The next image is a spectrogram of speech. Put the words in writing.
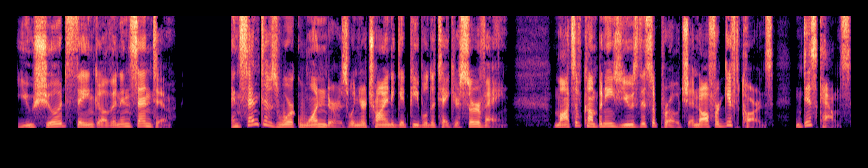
you should think of an incentive. Incentives work wonders when you're trying to get people to take your survey. Lots of companies use this approach and offer gift cards, discounts,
